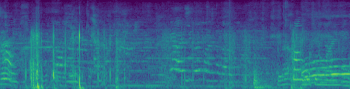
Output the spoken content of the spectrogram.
True. Wait!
